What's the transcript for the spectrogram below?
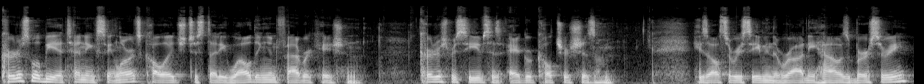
Curtis will be attending St. Lawrence College to study welding and fabrication. Curtis receives his agriculture SHSM. He's also receiving the Rodney Howes Bursary,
